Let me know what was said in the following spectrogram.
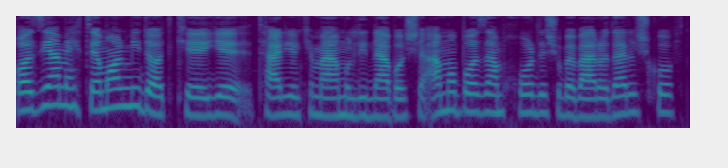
قاضی هم احتمال می‌داد که یه تریاک معمولی نباشه اما بازم خوردش و به برادرش گفت.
